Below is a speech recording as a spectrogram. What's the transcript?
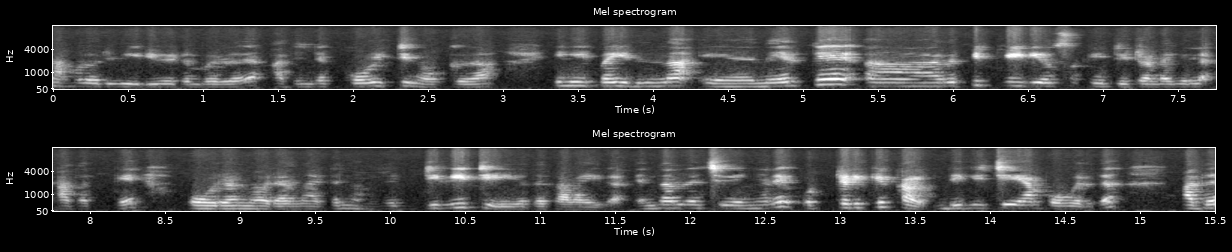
നമ്മൾ ഒരു വീഡിയോ ഇടുമ്പോൾ അതിന്റെ ക്വാളിറ്റി നോക്കുക. ഇനിയിപ്പോൾ ഇടുന്ന നേരത്തെ റിപ്പീറ്റ് വീഡിയോസ് ഒക്കെ ഇട്ടിട്ടുണ്ടെങ്കിൽ അതൊക്കെ ഓരോന്നോരോന്നായിട്ട് നമ്മൾ ഡിലീറ്റ് ചെയ്ത് കളയുക. എന്താന്ന് വെച്ച് കഴിഞ്ഞാൽ ഒറ്റടിക്ക് ഡിലീറ്റ് ചെയ്യാൻ പോകരുത്. അത്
